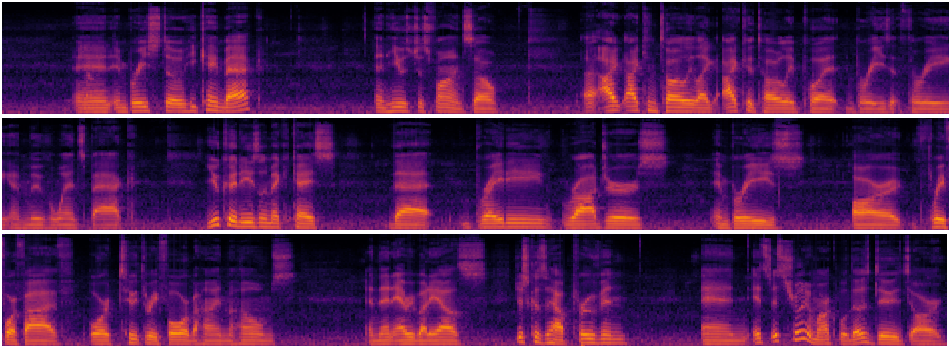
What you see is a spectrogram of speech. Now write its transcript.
and and Brees still he came back, and he was just fine. So. I, I can totally like I could totally put Brees at three and move Wentz back. You could easily make a case that Brady, Rodgers, and Brees are three, four, five, or two, three, four behind Mahomes, and then everybody else, just because of how proven, and it's it's truly remarkable. Those dudes are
